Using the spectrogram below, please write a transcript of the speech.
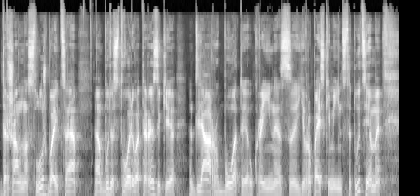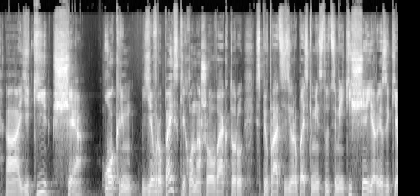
державна служба, і це е, буде створювати ризики для роботи України з європейськими інституціями, е, які ще окрім європейського нашого вектору співпраці з європейськими інституціями, які ще є ризики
